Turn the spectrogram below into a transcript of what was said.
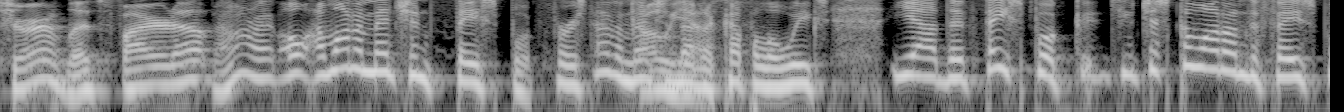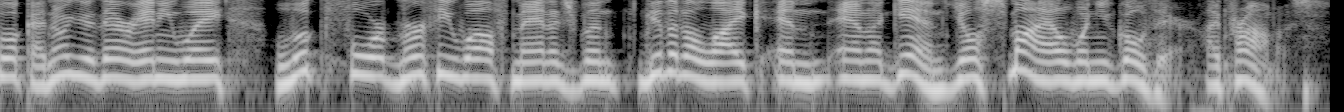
Sure, let's fire it up. All right. Oh, I want to mention Facebook first. I haven't oh, mentioned oh, yes. that in a couple of weeks. Yeah, the Facebook, you just go out onto Facebook. I know you're there anyway. Look for Murphy Wealth Management, give it a like, and and again, you'll smile when you go there. I promise.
